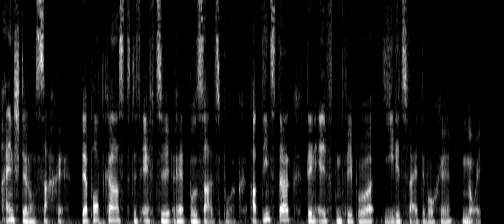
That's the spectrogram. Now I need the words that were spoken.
Einstellungssache. Der Podcast des FC Red Bull Salzburg. Ab Dienstag, den 11. Februar, jede zweite Woche neu.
